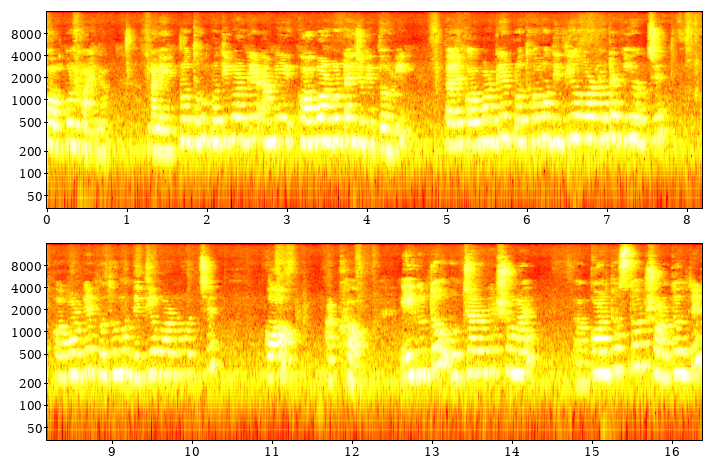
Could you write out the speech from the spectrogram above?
কম্পন হয় না। মানে প্রথম প্রতিবর্গের আমি ক বর্গটাই যদি ধরি, তাহলে ক বর্গের প্রথম ও দ্বিতীয় বর্ণটা কি হচ্ছে? ক বর্গের প্রথম ও দ্বিতীয় বর্ণ হচ্ছে ক আর খ। এই দুটো উচ্চারণের সময় কণ্ঠস্থ স্বরতন্ত্রের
